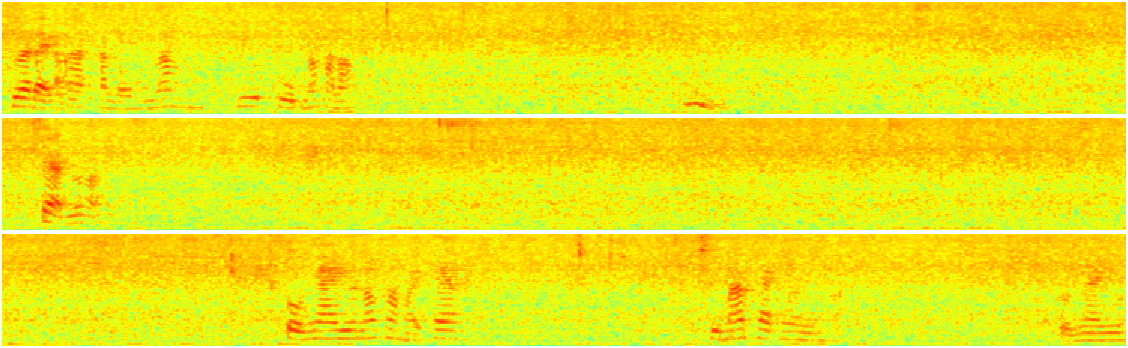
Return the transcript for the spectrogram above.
เพื่อได้ค่าขนมน้ำยูทูบนะคะเนาะอืมแซ่บด้วยค่ะตัวใหญ่อยู่เนาะค่ะหอยแครงซื้อมาแพ็คหนึ่งค่ะตัวใหญ่อยู่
